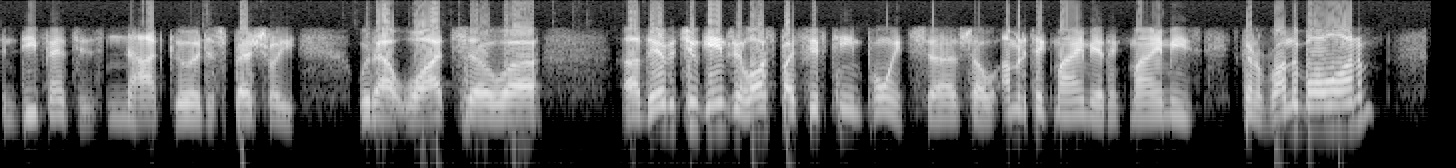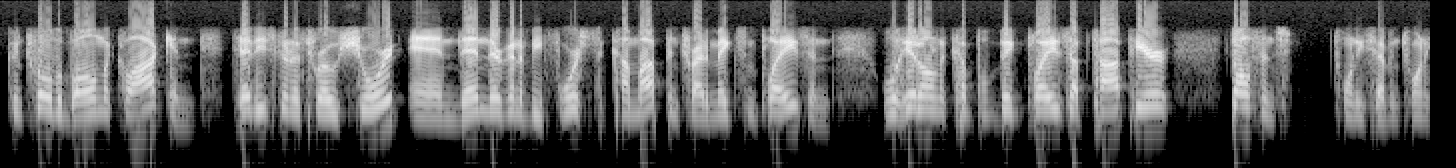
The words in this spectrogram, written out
and defense is not good, especially without Watt. So, uh, uh, the other two games, they lost by 15 points. Uh, so I'm going to take Miami. I think Miami's going to run the ball on them, control the ball on the clock, and Teddy's going to throw short, and then they're going to be forced to come up and try to make some plays, and we'll hit on a couple big plays up top here. Dolphins, 27-20.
